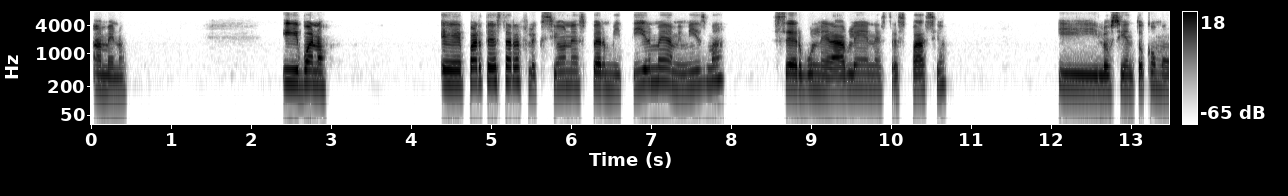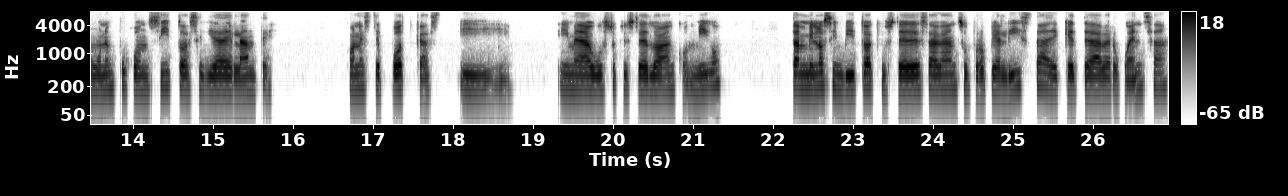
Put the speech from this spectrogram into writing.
ameno. Y bueno, eh, parte de esta reflexión es permitirme a mí misma ser vulnerable en este espacio y lo siento como un empujoncito a seguir adelante con este podcast y, y me da gusto que ustedes lo hagan conmigo. También los invito a que ustedes hagan su propia lista de qué te da vergüenza,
